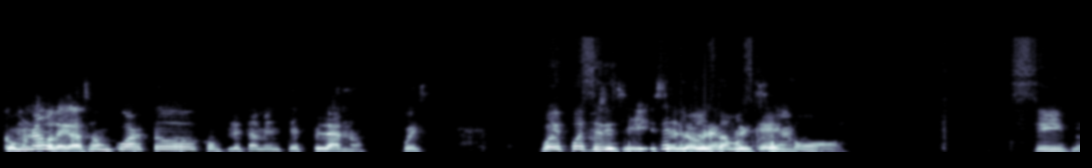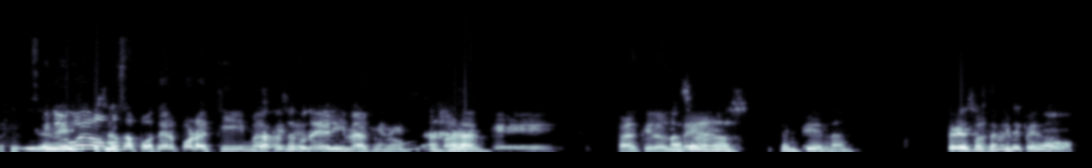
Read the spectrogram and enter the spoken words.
como una bodega, o sea, un cuarto completamente plano, pues. Güey, pues no se sé dice si se que logra estamos que como... Sí. No sé si o sea, vamos a poner por aquí vamos a imágenes poner imágenes, para que, para que los más o vean, menos entiendan. Pero es justamente como,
